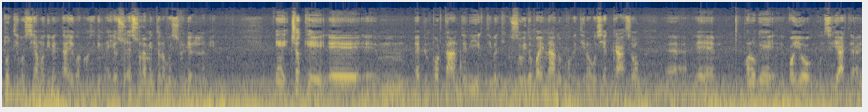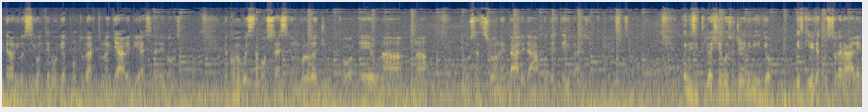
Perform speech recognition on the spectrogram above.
tutti possiamo diventare qualcosa di meglio, è solamente una questione di allenamento. E ciò che è, mm, è più importante dirti, perché questo video poi è nato un pochettino così a caso, eh, è quello che voglio consigliarti all'interno di questi contenuti è appunto darti una chiave diversa delle cose e come questa possa essere un valore aggiunto e una, una dimostrazione tale da poterti aiutare sotto diversi aspetti. Quindi se ti piace questo genere di video iscriviti a questo canale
